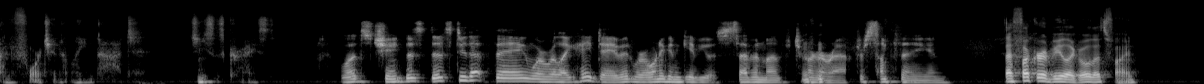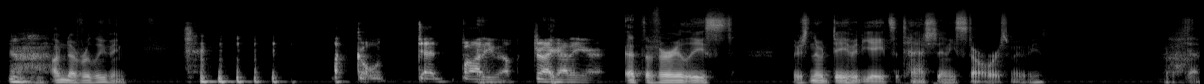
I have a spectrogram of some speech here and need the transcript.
Unfortunately, not. Jesus Christ. Let's change let's let's do that thing where we're like, hey David, we're only gonna give you a seven month turnaround or something and That fucker would be like, oh, that's fine. I'm never leaving. a cold dead body to drag out of here. At the very least, there's no David Yates attached to any Star Wars movies. Ugh.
